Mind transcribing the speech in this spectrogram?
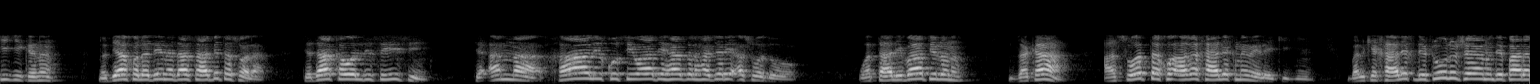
کیږي کنه نو بیا خو لدینه دا ثابته سواله چې دا قول دی صحیح سي چې ان خالق سواد هذا الحجر اسود وطالباتل ځکه اسود ته خو هغه خالق نه ویل کیږي بلکې خالق د ټولو شیانو د پاره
